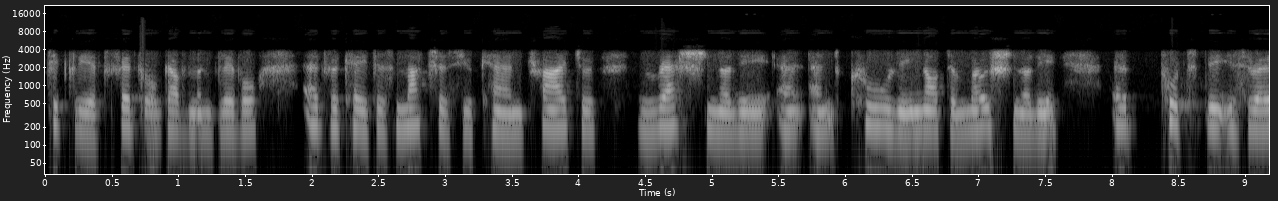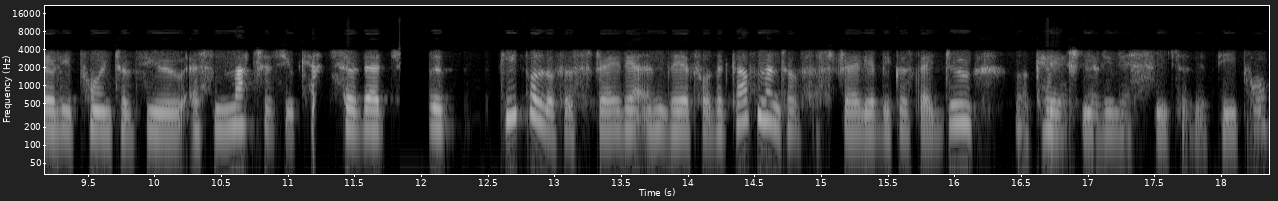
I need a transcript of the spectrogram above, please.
particularly at federal government level. Advocate as much as you can. Try to rationally and, and coolly, not emotionally, uh, put the Israeli point of view as much as you can so that the people of Australia and therefore the government of Australia, because they do occasionally listen to the people,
